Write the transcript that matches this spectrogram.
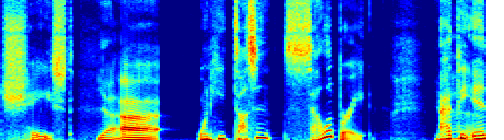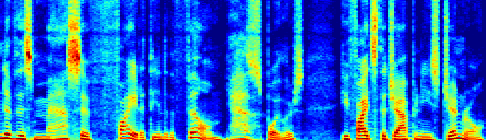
chaste Yeah. uh, when he doesn't celebrate at the end of this massive fight at the end of the film. Yeah. Spoilers. He fights the Japanese general,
